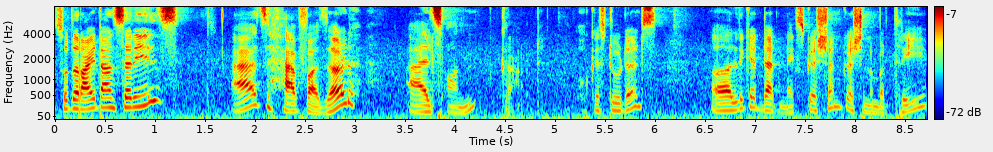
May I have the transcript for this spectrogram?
So the right answer is as haphazard as on ground. Okay students uh, look at that next question question number three.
